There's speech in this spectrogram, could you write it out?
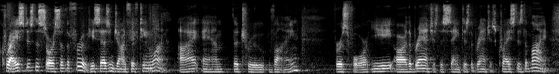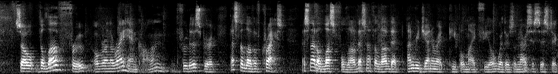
Christ is the source of the fruit. He says in John 15:1, "I am the true vine." Verse 4 Ye are the branches, the saint is the branches, Christ is the vine. So the love fruit over on the right hand column, the fruit of the Spirit, that's the love of Christ. That's not a lustful love. That's not the love that unregenerate people might feel, where there's a narcissistic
